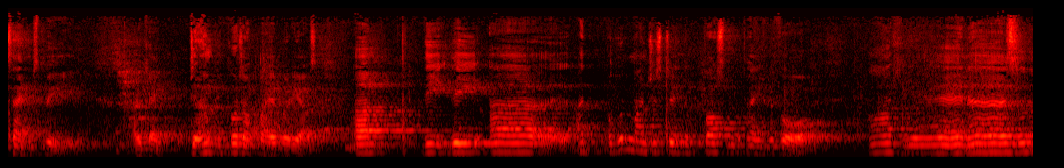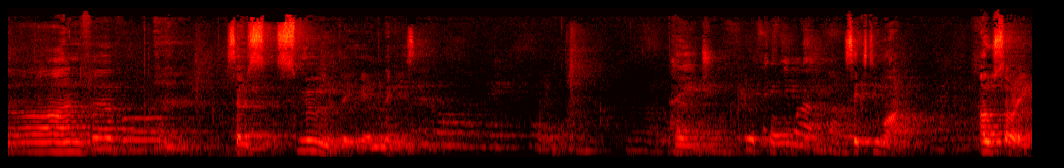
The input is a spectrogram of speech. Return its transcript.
Same speed. Okay, don't be put off by everybody else. Um, the, the, uh, I, I wouldn't mind just doing the bottom of the page before. So smoothly here, please. Page 61. Oh, sorry,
